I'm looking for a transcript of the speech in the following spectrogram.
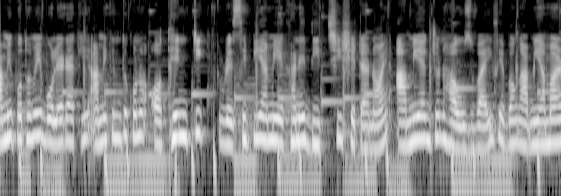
আমি প্রথমেই বলে রাখি, আমি কিন্তু কোনো অথেন্টিক রেসিপি আমি এখানে দিচ্ছি সেটা নয়। আমি একজন হাউসওয়াইফ এবং আমি আমার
